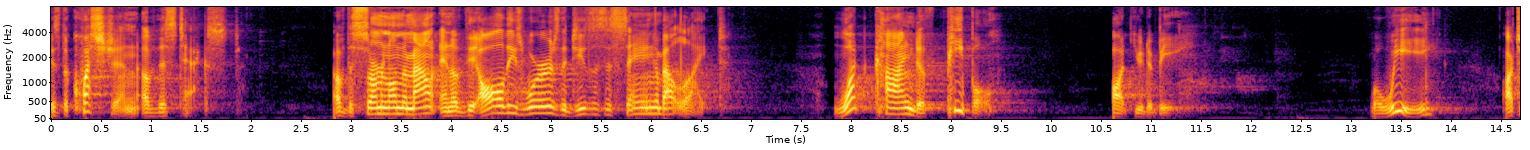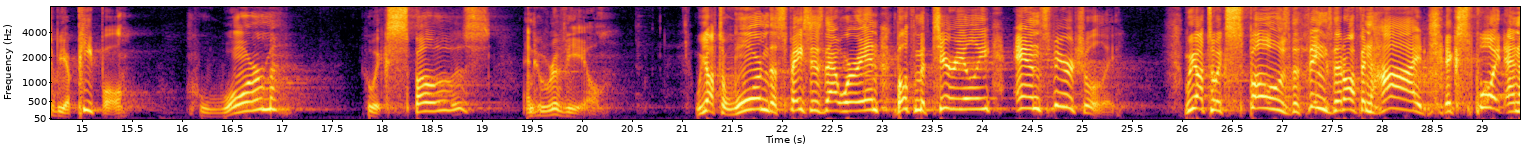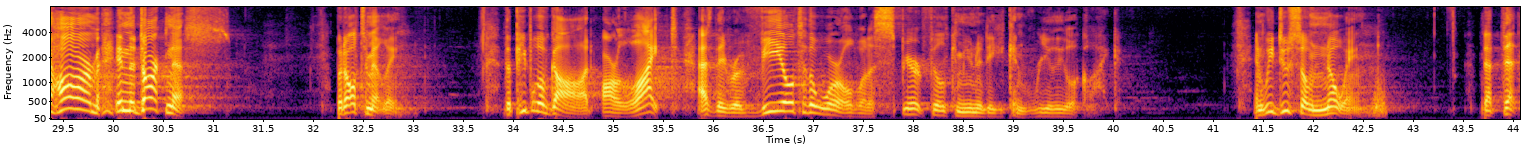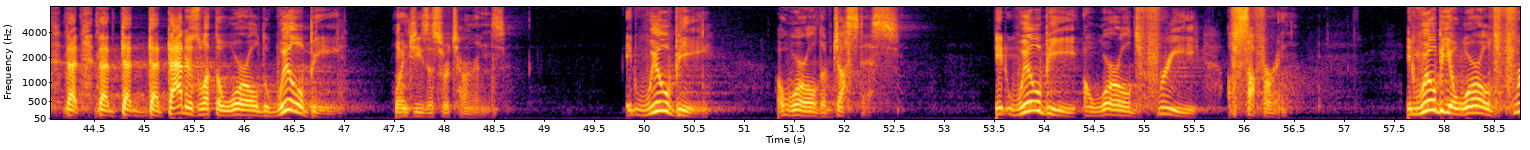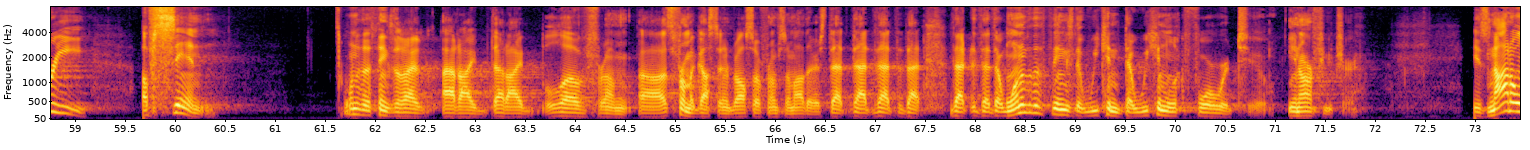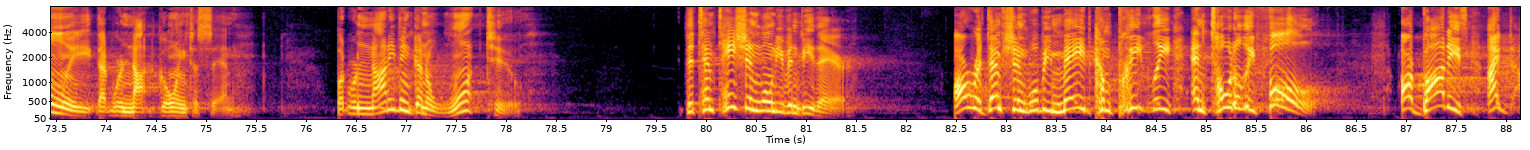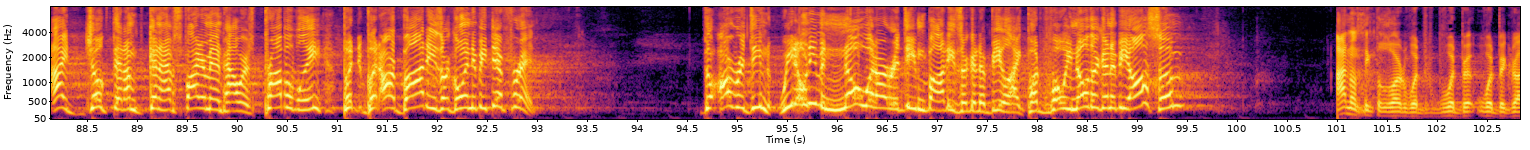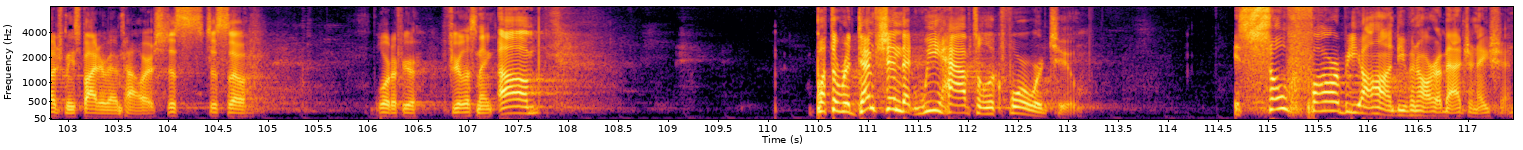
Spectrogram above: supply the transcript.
is the question of this text, of the Sermon on the Mount, and of the, all these words that Jesus is saying about light. What kind of people ought you to be? Well, we are to be a people who warm, who expose, and who reveal. We ought to warm the spaces that we're in, both materially and spiritually. We ought to expose the things that often hide, exploit, and harm in the darkness. But ultimately, the people of God are light as they reveal to the world what a spirit filled community can really look like. And we do so knowing that that, that, that, that, that, that is what the world will be when Jesus returns. It will be a world of justice. It will be a world free of suffering. It will be a world free of sin. One of the things that I, that I, that I love from, uh, it's from Augustine, but also from some others, that, that, that, that, that, that, that one of the things that we, can, that we can look forward to in our future is not only that we're not going to sin, but we're not even going to want to. The temptation won't even be there. Our redemption will be made completely and totally full. Our bodies, I, I joke that I'm gonna have Spider Man powers, probably, but, but our bodies are going to be different. The, our redeemed, we don't even know what our redeemed bodies are gonna be like, but, but we know they're gonna be awesome. I don't think the Lord would, would, would begrudge me Spider Man powers, just, just so, Lord, if you're, if you're listening. Um, but the redemption that we have to look forward to is so far beyond even our imagination.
